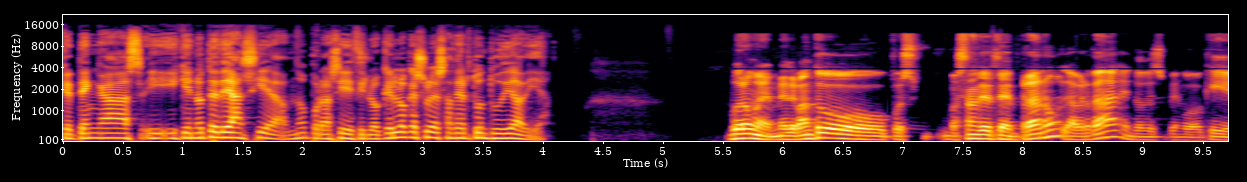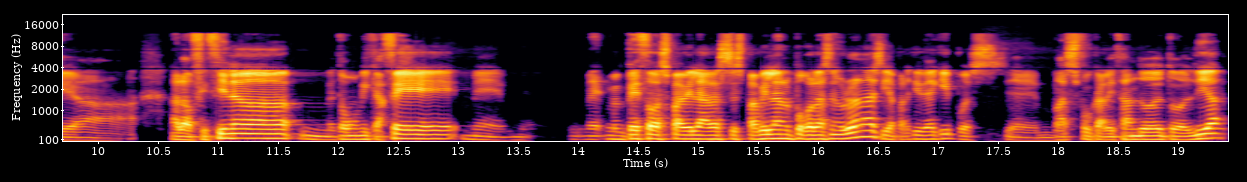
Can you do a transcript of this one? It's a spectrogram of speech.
que tengas y, que no te dé ansiedad, ¿no? por así decirlo? ¿Qué es lo que sueles hacer tú en tu día a día? Bueno, me, levanto pues bastante temprano, la verdad. Entonces vengo aquí a, la oficina, me tomo mi café, me, empiezo a espabilar, se espabilan un poco las neuronas y a partir de aquí pues eh, vas focalizando de todo el día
